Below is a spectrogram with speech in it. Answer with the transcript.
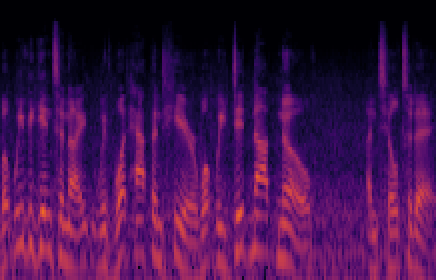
But we begin tonight with what happened here, what we did not know until today.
